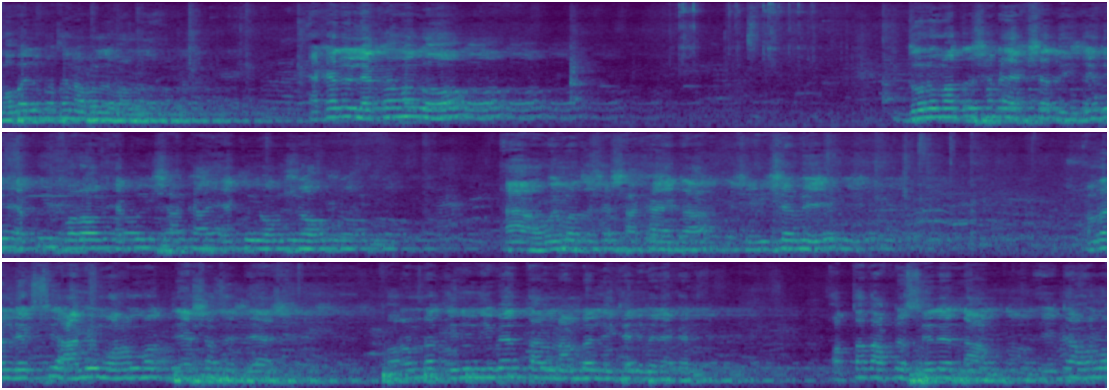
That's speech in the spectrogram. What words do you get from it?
মোবাইল কথা না বললে ভালো। এখানে লেখা হলো দোনো মাদ্রাসাটা একসাথে যদি একই ফরম, একই শাখা, একই অংশ। হ্যাঁ ওই মাদ্রাসার শাখা এটা, সেই হিসাবে আমরা লিখছি, আমি মোহাম্মদ দেশ আছে, দেশ। ফরমটা যিনি নেবেন, তার নামটা লিখে নেবেন এখানে। অর্থাৎ আপনার ছেলের নাম। এটা হলো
